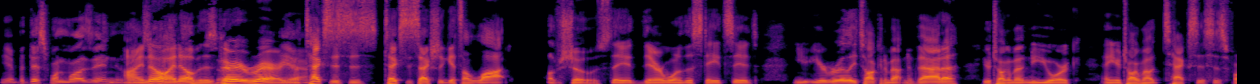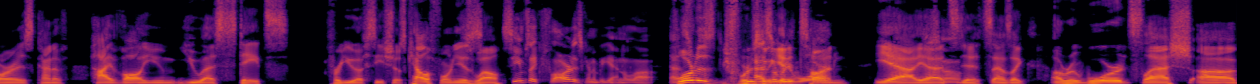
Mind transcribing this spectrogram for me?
Yeah, but this one was in. New I Mexico, know, I know, but it's so- very rare. You know. Texas is Texas actually gets a lot of shows. They they're one of the states. It's you- you're really talking about Nevada, you're talking about New York, and you're talking about Texas as far as kind of high volume U.S. states for UFC shows. California as well. Seems like Florida's going to be getting a lot. As- Florida's Florida's going to get a ton. Yeah, yeah. It's, So- it sounds like a reward slash. Uh,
